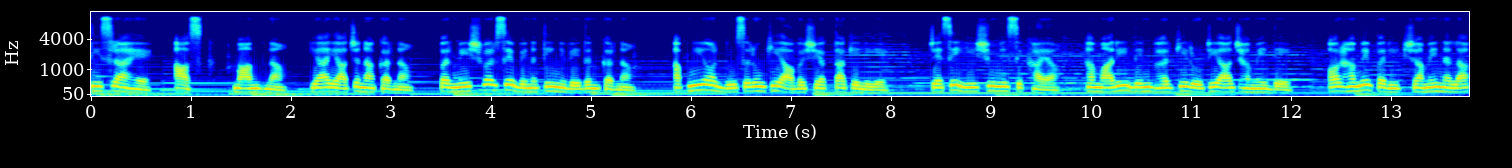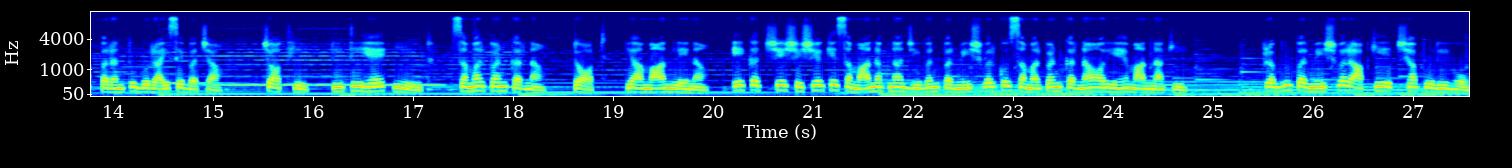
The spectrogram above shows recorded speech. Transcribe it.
तीसरा है, आस्क, मांगना, या याचना करना, परमेश्वर से विनती निवेदन करना, अपनी और दूसरों की आवश्यकता के लिए, जैसे यीशु ने सिखाया, हमारी दिन भर की रोटी आज हमें दे, और हमें परीक्षा में न ला, परंतु बुराई से बचा। चौथी रीति है ईद समर्पण करना डॉट या मान लेना, एक अच्छे शिष्य के समान अपना जीवन परमेश्वर को समर्पण करना और यह मानना कि, प्रभु परमेश्वर आपकी इच्छा पूरी हो,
